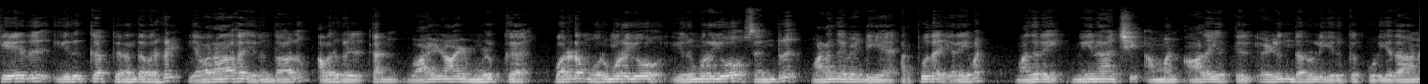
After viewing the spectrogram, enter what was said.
கேது இருக்க பிறந்தவர்கள் எவராக இருந்தாலும் அவர்கள் தன் வாழ்நாள் முழுக்க வருடம் ஒரு முறையோ இருமுறையோ சென்று வணங்க வேண்டிய அற்புத இறைவன் மதுரை மீனாட்சி அம்மன் ஆலயத்தில் எழுந்தருள் இருக்கக்கூடியதான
